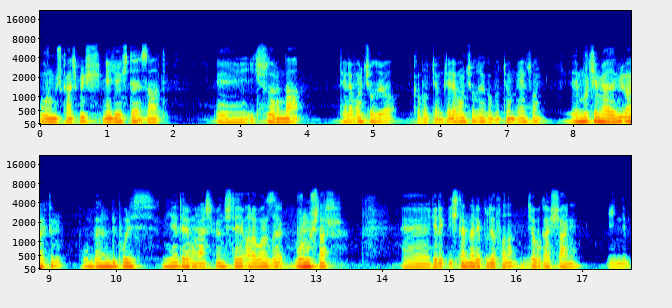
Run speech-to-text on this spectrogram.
vurmuş kaçmış. Gece işte saat e, iki sularında telefon çalıyor, kapatıyorum. Telefon çalıyor, kapatıyorum. En son dedim bu kim ya dedim. Bir baktım bu ben bir polis. Niye telefonu açmıyorsun? İşte arabanıza vurmuşlar. Ee, gerekli işlemler yapılıyor falan. Çabuk aşağı inin. İndim.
